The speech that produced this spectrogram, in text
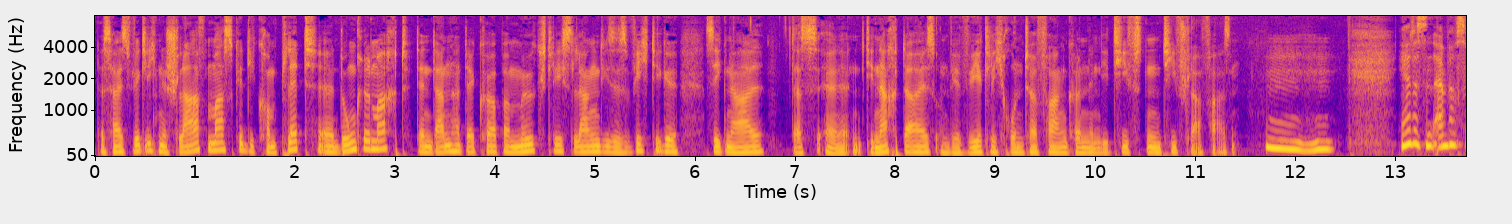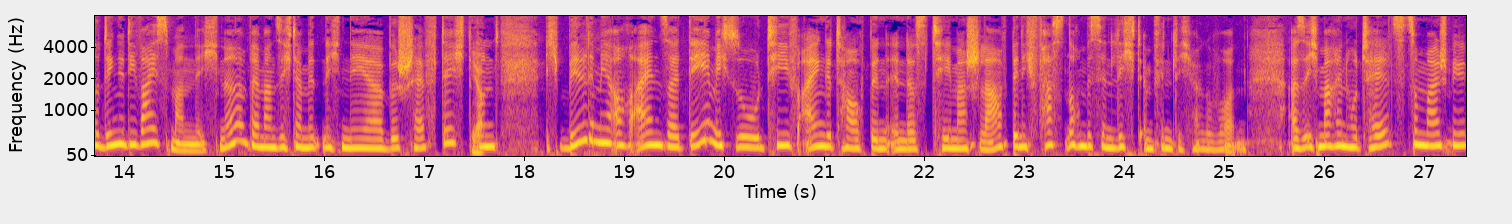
Das heißt wirklich eine Schlafmaske, die komplett äh, dunkel macht, denn dann hat der Körper möglichst lang dieses wichtige Signal, dass äh, die Nacht da ist und wir wirklich runterfahren können in die tiefsten Tiefschlafphasen. Mhm. Ja, das sind einfach so Dinge, die weiß man nicht, ne? wenn man sich damit nicht näher beschäftigt. Ja. Und ich bilde mir auch ein, seitdem ich so tief eingetaucht bin in das Thema Schlaf, bin ich fast noch ein bisschen lichtempfindlicher geworden. Also ich mache in Hotels zum Beispiel,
